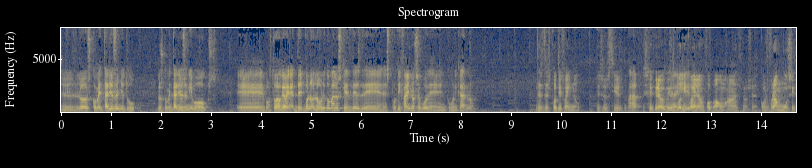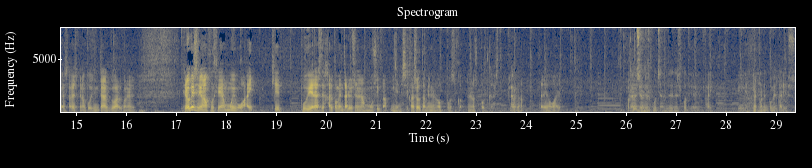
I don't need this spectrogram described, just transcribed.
Los comentarios en YouTube, los comentarios en iVoox, eh, pues todo lo que venga. bueno, lo único malo es que desde Spotify no se pueden comunicar, ¿no? Desde Spotify no. Eso es cierto. Ah, es que creo que pues Spotify lo ha enfocado más, no sé, como si fuera música, ¿sabes? Que no puedes interactuar con él. Creo que sería una funcionalidad muy guay que pudieras dejar comentarios en la música y en ese caso también en los, en los podcasts. Claro. Estaría guay. Por a ver si nos escuchan desde Spotify y ponen comentarios.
